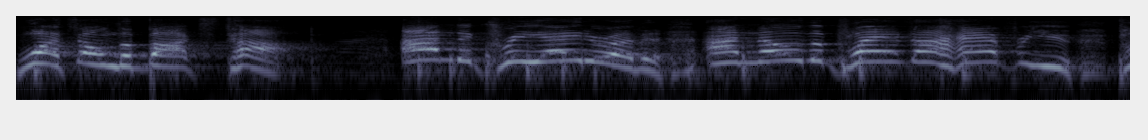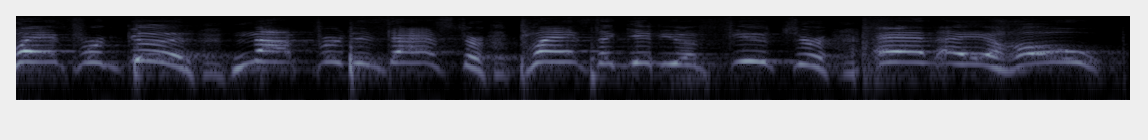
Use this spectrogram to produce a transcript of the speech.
what's on the box top. I'm the creator of it. I know the plans I have for you plans for good, not for disaster, plans to give you a future and a hope.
